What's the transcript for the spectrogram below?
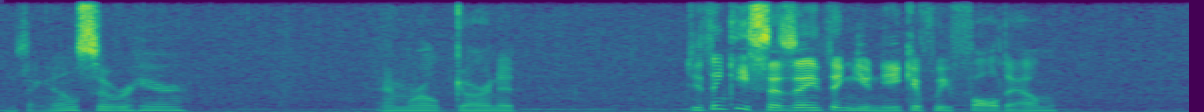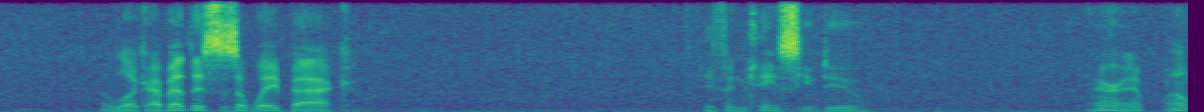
Anything else over here? Emerald, garnet. Do you think he says anything unique if we fall down? Oh, look, I bet this is a way back. If in case you do. Alright, well,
